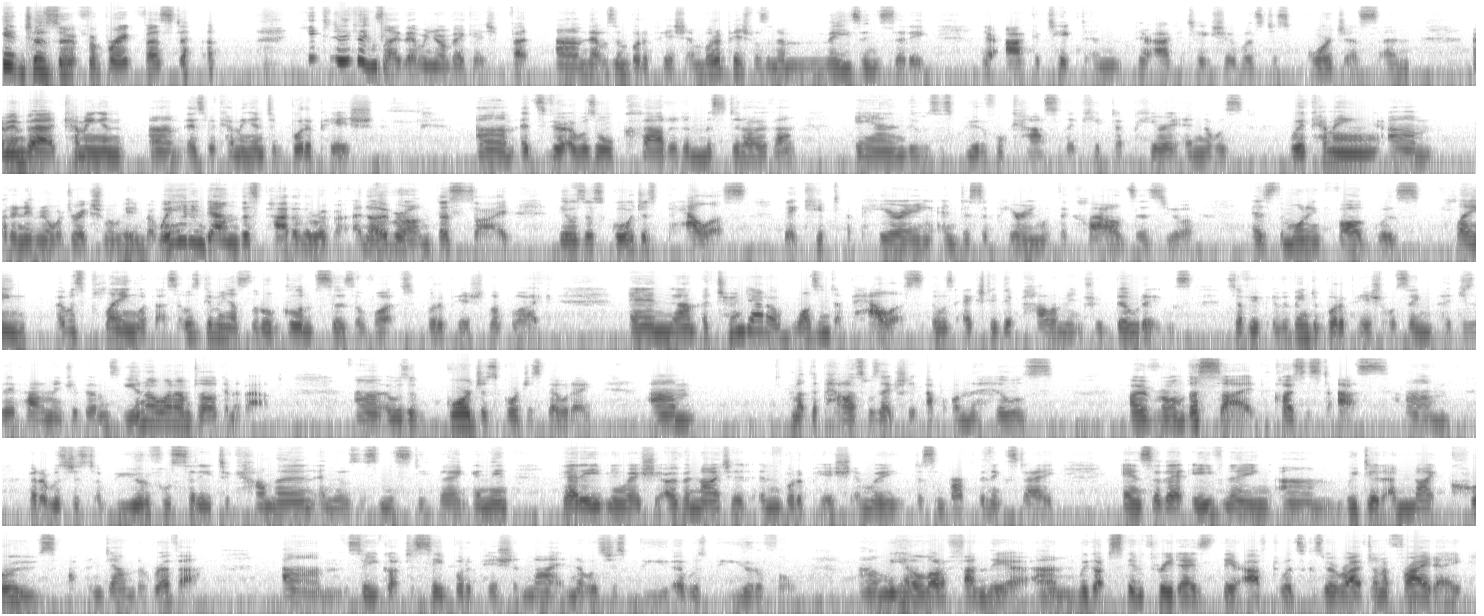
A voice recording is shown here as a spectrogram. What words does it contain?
we had dessert for breakfast. you do things like that when you're on vacation. But um, that was in Budapest, and Budapest was an amazing city. Their architect and their architecture was just gorgeous. And I remember coming in um, as we're coming into Budapest um, it's very, it was all clouded and misted over, and there was this beautiful castle that kept appearing. And it was we're coming. Um, I don't even know what direction we're heading, but we're heading down this part of the river. And over on this side, there was this gorgeous palace that kept appearing and disappearing with the clouds as your as the morning fog was playing. It was playing with us. It was giving us little glimpses of what Budapest looked like. And um, it turned out it wasn't a palace, it was actually their parliamentary buildings. So if you've ever been to Budapest or seen pictures of their parliamentary buildings, you know what I'm talking about. Uh, it was a gorgeous, gorgeous building. Um, but the palace was actually up on the hills over on this side, closest to us. Um, but it was just a beautiful city to come in, and there was this misty thing. And then that evening, we actually overnighted in Budapest and we disembarked the next day. And so that evening, um, we did a night cruise up and down the river. Um, so you got to see Budapest at night, and it was just be- it was beautiful. Um, we had a lot of fun there. Um, we got to spend three days there afterwards because we arrived on a Friday,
